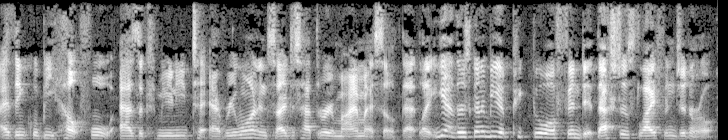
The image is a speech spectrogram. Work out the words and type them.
I think will be helpful as a community to everyone. And so I just have to remind myself that like yeah, there's gonna be a people offended. That's just life in general.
